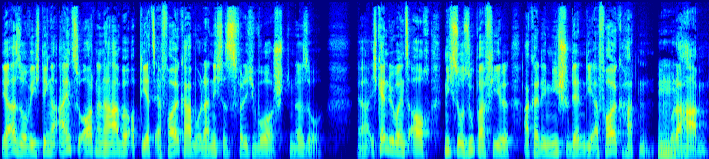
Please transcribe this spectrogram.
Ja, so wie ich Dinge einzuordnen habe, ob die jetzt Erfolg haben oder nicht, das ist völlig wurscht, ne? So. Ja, ich kenne übrigens auch nicht so super viel Akademiestudenten, die Erfolg hatten mhm. oder haben.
